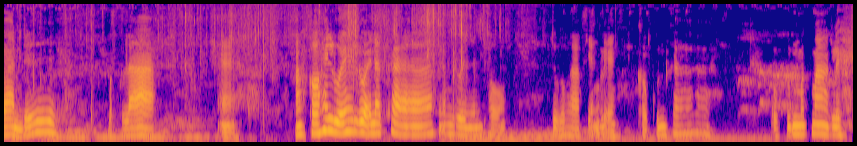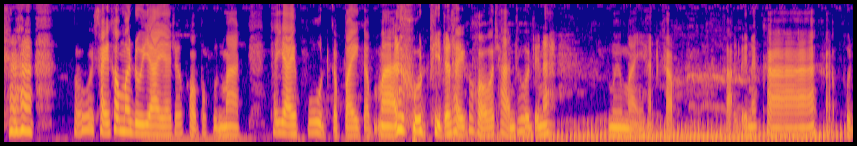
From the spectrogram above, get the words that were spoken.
บ้านเด้อบักลาอ่าอะขอให้รวยให้รวยนะคะร่ำรวยเงินทอง สุขภาพแข็งแรง ขอบคุณค่ะ ขอบคุณมาก ๆ เลย ใครเข้ามาดูยายอะก็ขอบพระคุณมาก ถ้ายายพูดกลับไปกลับมาแล้วพูดผิดอะไรก็ขอประทานโทษด้วยนะ มือใหม่หัดขับฝากด้วยนะคะขอบคุณ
